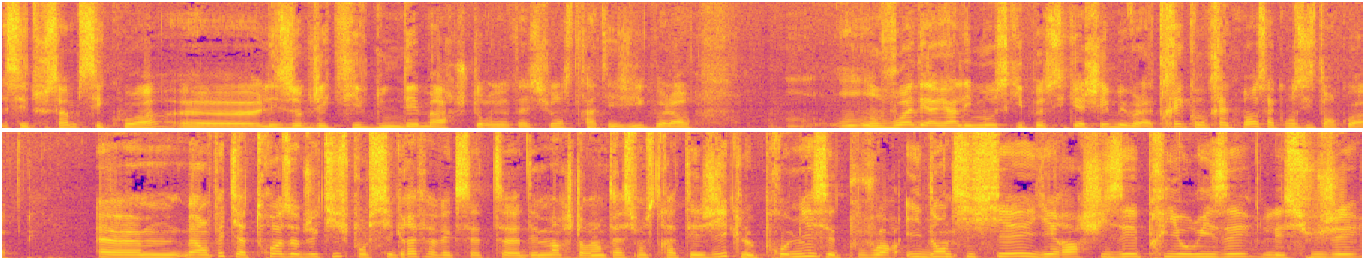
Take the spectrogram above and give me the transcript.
c'est tout simple, c'est quoi euh, les objectifs d'une démarche d'orientation stratégique? Voilà, on voit derrière les mots ce qui peut s'y cacher, mais voilà, très concrètement, ça consiste en quoi? Euh, ben en fait, il y a trois objectifs pour le CIGREF avec cette euh, démarche d'orientation stratégique. Le premier, c'est de pouvoir identifier, hiérarchiser, prioriser les sujets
